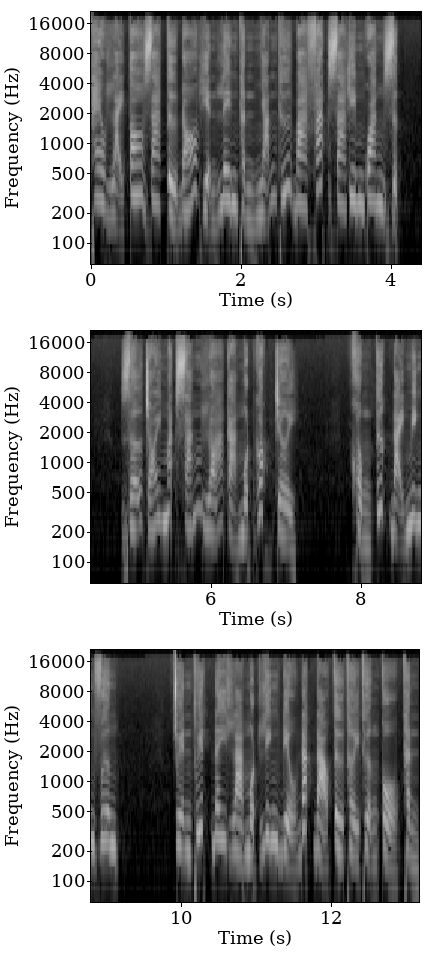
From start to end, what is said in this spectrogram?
Theo lại to ra từ đó hiện lên thần nhãn thứ ba phát ra kim quang rực. Dỡ chói mắt sáng lóa cả một góc trời. Khổng tước đại minh vương. Truyền thuyết đây là một linh điểu đắc đạo từ thời thượng cổ thần.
